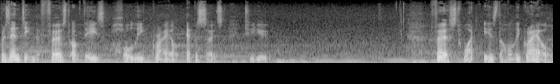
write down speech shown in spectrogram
presenting the first of these Holy Grail episodes to you. First, what is the Holy Grail?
